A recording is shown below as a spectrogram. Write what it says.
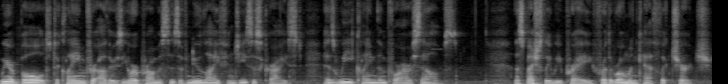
We are bold to claim for others your promises of new life in Jesus Christ as we claim them for ourselves. Especially we pray for the Roman Catholic Church,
